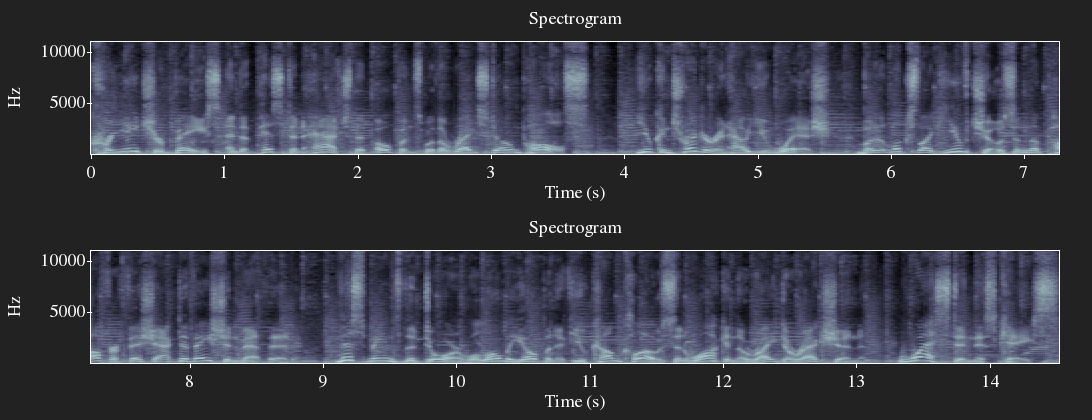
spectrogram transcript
Create your base and a piston hatch that opens with a redstone pulse. You can trigger it how you wish, but it looks like you've chosen the pufferfish activation method. This means the door will only open if you come close and walk in the right direction, west in this case.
